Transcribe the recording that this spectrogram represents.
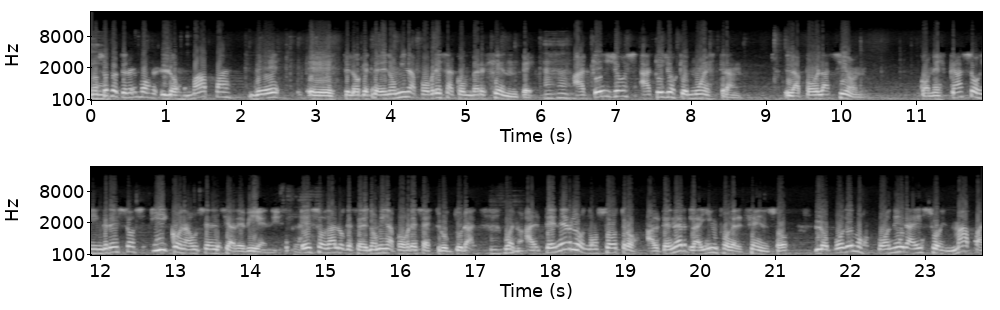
Nosotros tenemos los mapas de este, lo que se denomina pobreza convergente. Aquellos, aquellos que muestran la población con escasos ingresos y con ausencia de bienes. Eso da lo que se denomina pobreza estructural. Bueno, al tenerlo nosotros, al tener la info del censo, lo podemos poner a eso en mapa,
